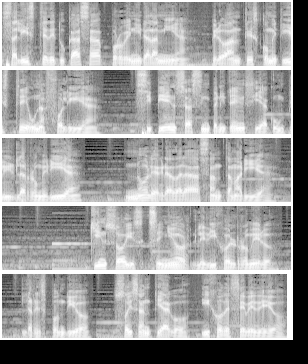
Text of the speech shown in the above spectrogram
Saliste de tu casa por venir a la mía, pero antes cometiste una folía. Si piensas sin penitencia cumplir la romería, no le agradará a Santa María. ¿Quién sois, Señor? le dijo el romero. Le respondió, Soy Santiago, hijo de Cebedeo.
